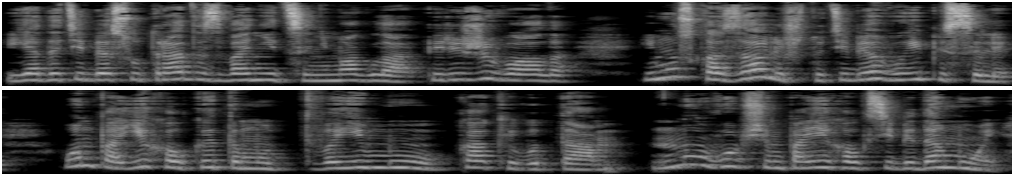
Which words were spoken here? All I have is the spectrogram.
Я до тебя с утра дозвониться не могла, переживала. Ему сказали, что тебя выписали. Он поехал к этому твоему, как его там, ну, в общем, поехал к себе домой.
